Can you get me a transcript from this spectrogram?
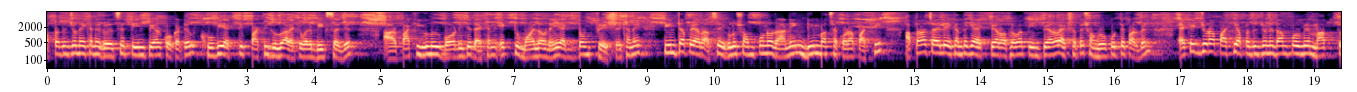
আপনাদের জন্য এখানে রয়েছে তিন পেয়ার কোকাটেল, খুবই অ্যাক্টিভ পাখিগুলো আর একেবারে বিগ সাইজের আর পাখিগুলোর বডিতে দেখেন, একটু ময়লাও নেই, একদম ফ্রেশ এখানে তিনটা পেয়ার আছে, এগুলো সম্পূর্ণ রানিং ডিম বাচ্চা করা পাখি। আপনারা চাইলে এখান থেকে এক পেয়ার অথবা তিন পেয়ারও একসাথে সংগ্রহ করতে পারবেন। এক এক জোড়া পাখি আপনাদের জন্য দাম পড়বে মাত্র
